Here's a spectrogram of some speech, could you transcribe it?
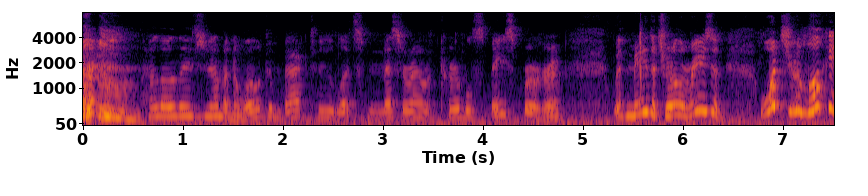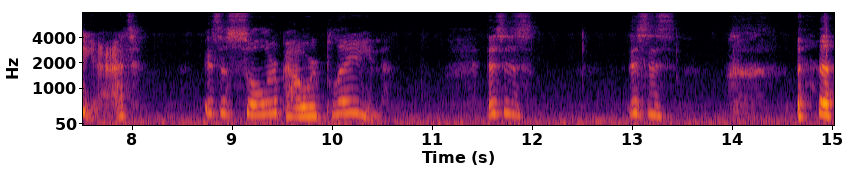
Hello, ladies and gentlemen, and welcome back to Let's Mess Around with Kerbal Space Program. With me, the of Reason. What you're looking at is a solar powered plane. This is. This is. this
